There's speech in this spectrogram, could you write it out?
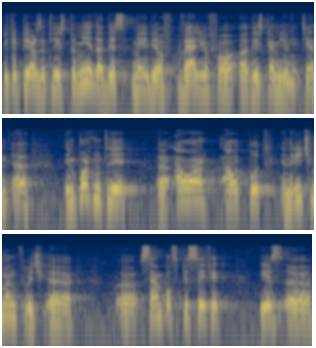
it appears, at least to me, that this may be of value for uh, this community. And uh, importantly, uh, our output enrichment, which sample-specific, is uh,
